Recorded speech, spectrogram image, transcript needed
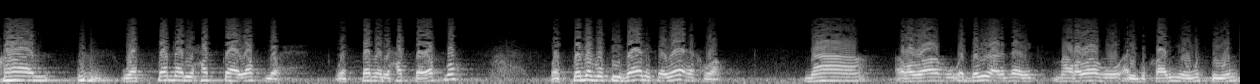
قال والثمر حتى يصلح. والثمر حتى يصلح. والسبب في ذلك يا إخوة ما رواه والدليل على ذلك ما رواه البخاري ومسلم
